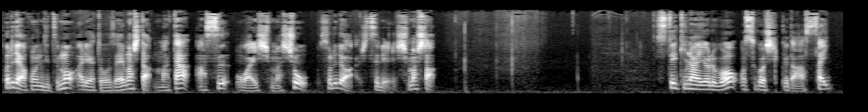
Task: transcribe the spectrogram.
それでは本日もありがとうございました。また明日お会いしましょう。それでは失礼しました。素敵な夜をお過ごしください。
